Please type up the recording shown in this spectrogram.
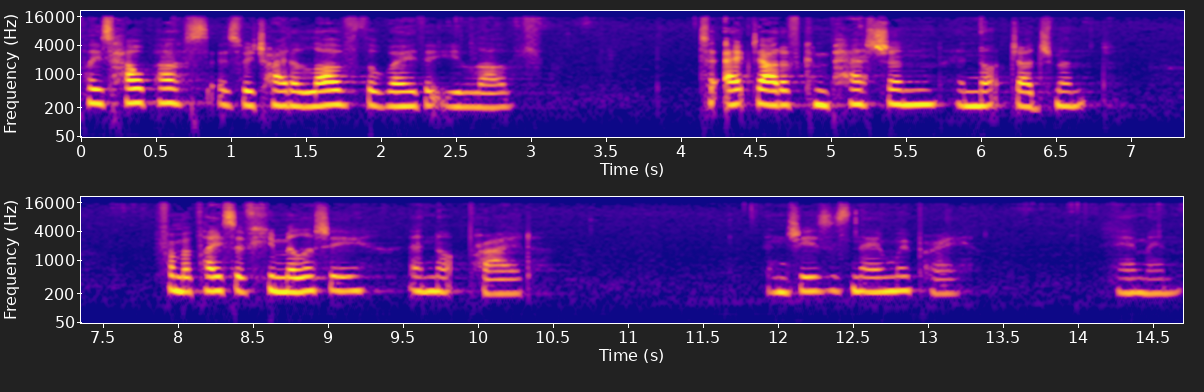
Please help us as we try to love the way that you love, to act out of compassion and not judgment, from a place of humility and not pride. In Jesus' name we pray. Amen.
